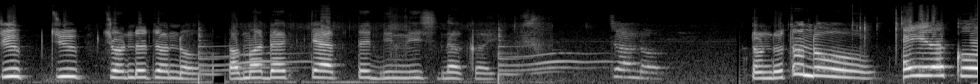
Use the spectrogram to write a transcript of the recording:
চুপ চুপ চন্ড চন্ড। তোমাদেরকে একটা জিনিস দেখাই। চন্ড চন্ড চন্ড। এই দেখো।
